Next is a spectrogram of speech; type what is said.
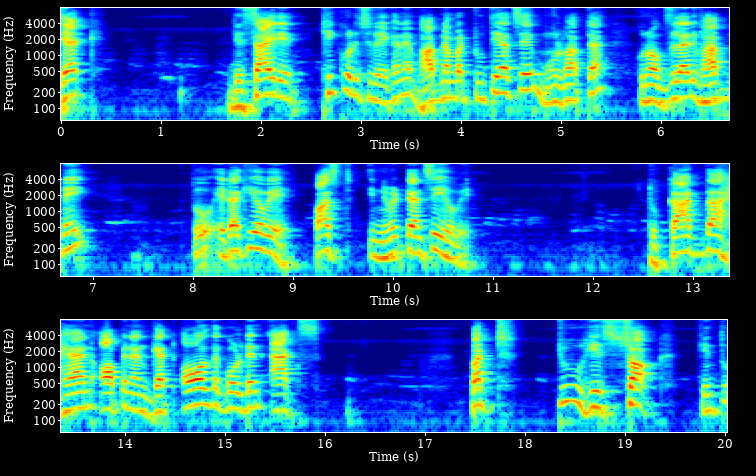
জ্যাক ডিসাইডেড ঠিক করেছিল, এখানে ভাব নাম্বার টুতে আছে, মূল ভাবটা, কোনো অক্সিলারি ভাব নেই। তো এটা কি হবে? পাস্ট ইনভার্টেন্সেই হবে। To cut the hen open and get all the golden eggs but to his shock কিন্তু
